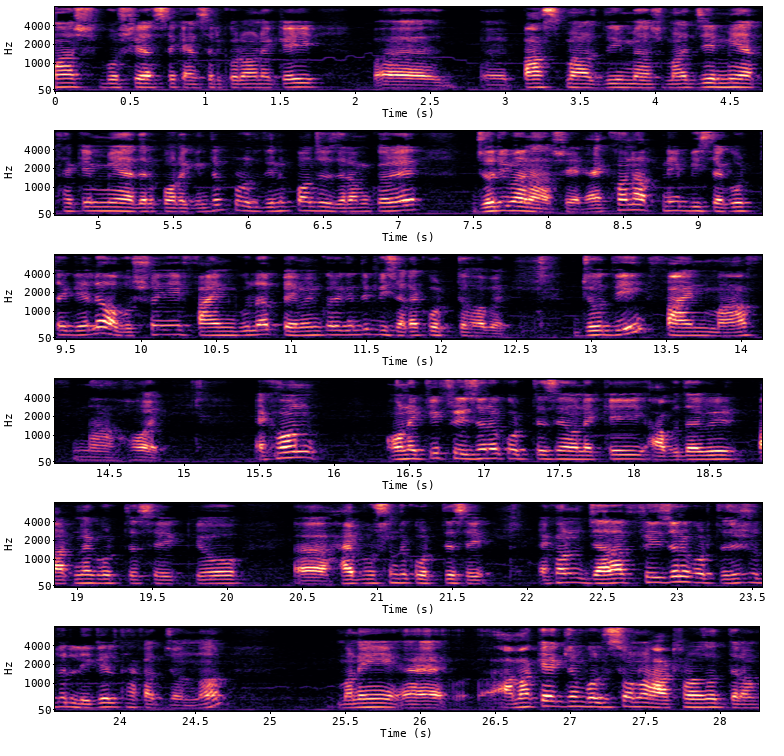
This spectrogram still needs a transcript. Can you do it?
মাস বসে আছে ক্যান্সেল করে, অনেকেই পাঁচ মাস, দুই মাস মানে যে মেয়াদ থাকে মেয়াদের পরে কিন্তু প্রতিদিন পঞ্চাশ দেরাম করে জরিমানা আসে। এখন আপনি ভিসা করতে গেলে অবশ্যই এই ফাইনগুলো পেমেন্ট করে কিন্তু ভিসাটা করতে হবে, যদি ফাইন মাফ না হয়। এখন অনেকেই ফ্রিজনে করতেছে, অনেকেই আবুধাবির পার্টনার করতেছে, কেউ হাই করতেছে। এখন যারা ফ্রিজনে করতেছে, শুধু লিগেল থাকার জন্য মানে আমাকে একজন বলতেছে, ওনার আঠারো হাজার দ্রাম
